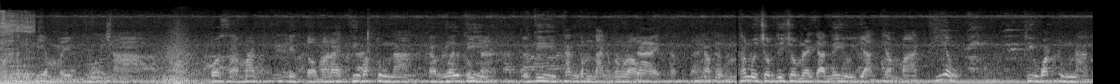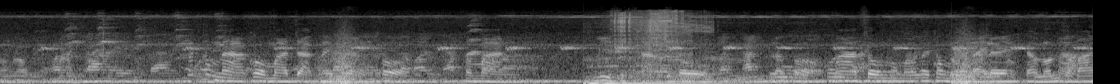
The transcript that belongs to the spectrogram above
พระท่านเลี่ยมไปบูชา ก็สามารถติดต่อมาได้ที่วัดทุ่งนาครับหรือที่วัดทุ่งนาหรือที่ท่านกำนันของเราได้ครับได้ครับผมท่านผู้ชมที่ชมรายการได้อยู่อยากจะมาเที่ยว ที่วัดทุ่งนาของเรามาพัฒนาก็มาจากในเมืองก็ประมาณ 23กิโลแล้วก็มาตรงมาไม่ต้องเหนื่อยอะไรเลยคถรับนนสบาย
